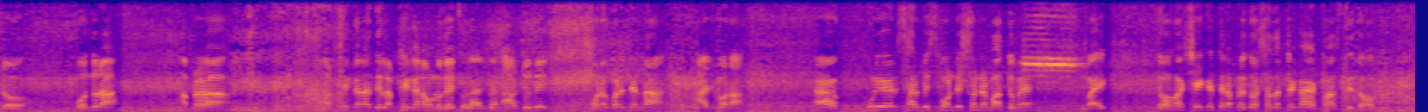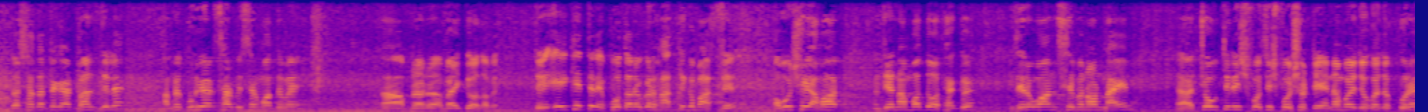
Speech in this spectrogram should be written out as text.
তো, বন্ধুরা আপনারা আমার ঠিকানা দিলাম, ঠিকানা অনুযায়ী চলে আসবেন। আর যদি মনে করেন যে না, আসব না হ্যাঁ কুরিয়ার সার্ভিস কন্ডিশনের মাধ্যমে বাইক দেওয়া হয়, সেই ক্ষেত্রে আপনি দশ হাজার টাকা অ্যাডভান্স দিতে হবে। দশ হাজার টাকা অ্যাডভান্স দিলে আপনি কুরিয়ার সার্ভিসের মাধ্যমে আপনার বাইক দেওয়া যাবে। তো এই ক্ষেত্রে প্রতারকের হাত থেকে বাঁচতে অবশ্যই আমার যে নাম্বার দেওয়া থাকবে, zero one seven one nine চৌত্রিশ পঁচিশ পঁয়ষট্টি, এই নাম্বারে যোগাযোগ করে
